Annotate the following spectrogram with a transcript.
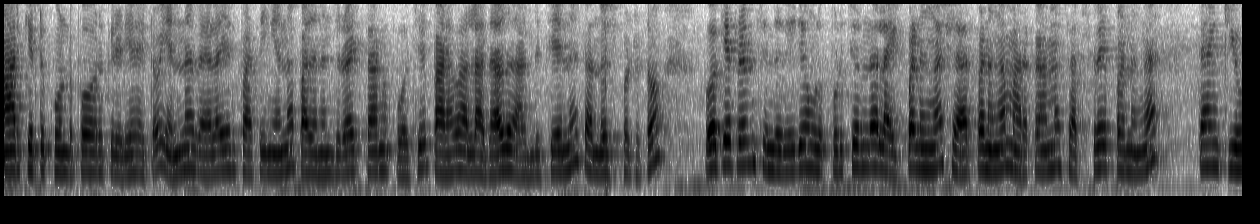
மார்க்கெட்டுக்கு கொண்டு போகிறதுக்கு ரெடி ஆகிட்டோம் என்ன விலைன்னு பார்த்தீங்கன்னா பதினஞ்சு ரூபாய்க்கு தாங்க போச்சு. பரவாயில்ல. அதாவது இருந்துச்சேன்னு சந்தோஷப்பட்டுட்டோம். ஓகே ஃப்ரெண்ட்ஸ் இந்த வீடியோ உங்களுக்கு பிடிச்சிருந்தா லைக் பண்ணுங்கள் ஷேர் பண்ணுங்கள் மறக்காமல் சப்ஸ்கிரைப் பண்ணுங்கள் தேங்க்யூ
